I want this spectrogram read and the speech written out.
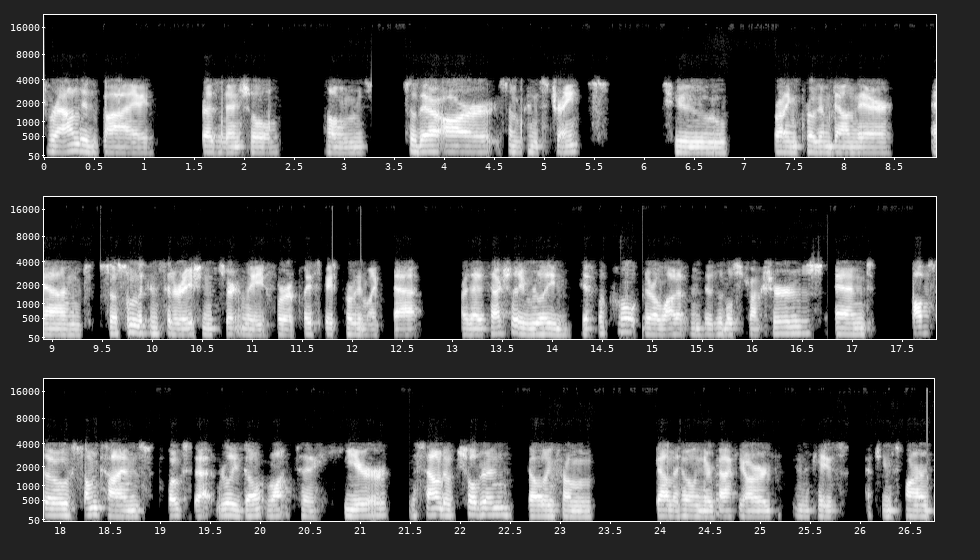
surrounded by residential homes. So there are some constraints to running a program down there. And so some of the considerations certainly for a place-based program like that are that it's actually really difficult. There are a lot of invisible structures and also sometimes folks that really don't want to hear the sound of children going from down the hill in their backyard, in the case at Jean's Farm.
